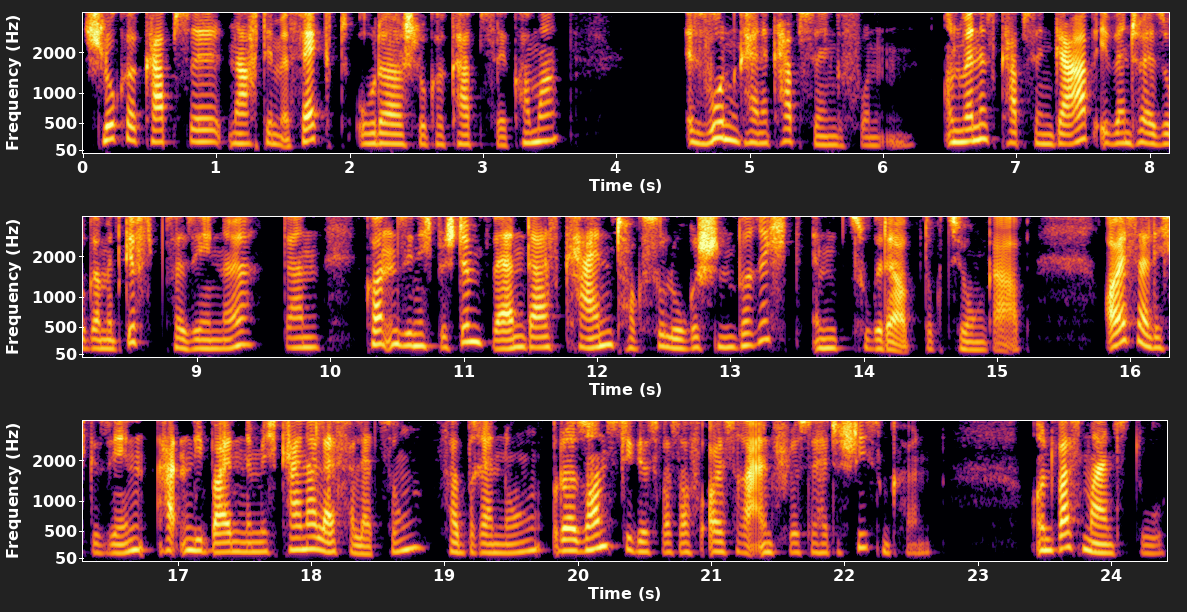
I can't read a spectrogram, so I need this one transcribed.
schlucke Kapsel nach dem Effekt oder schlucke Kapsel, Komma, es wurden keine Kapseln gefunden. Und wenn es Kapseln gab, eventuell sogar mit Gift versehene, dann konnten sie nicht bestimmt werden, da es keinen toxologischen Bericht im Zuge der Obduktion gab. Äußerlich gesehen hatten die beiden nämlich keinerlei Verletzungen, Verbrennungen oder sonstiges, was auf äußere Einflüsse hätte schließen können. Und was meinst du?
